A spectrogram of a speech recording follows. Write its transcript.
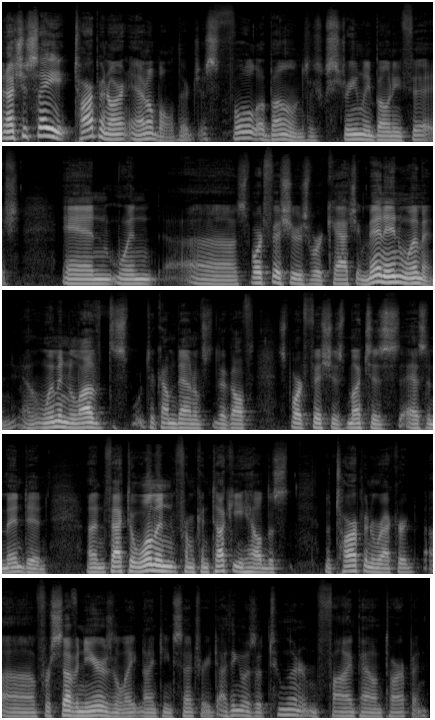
And I should say, tarpon aren't edible. They're just full of bones, extremely bony fish. And when uh, sport fishers were catching, men and women, uh, women loved to come down to the Gulf sport fish as much as, as the men did. in fact, a woman from Kentucky held this the tarpon record uh, for seven years in the late 19th century. I think it was a 205 pound tarpon.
